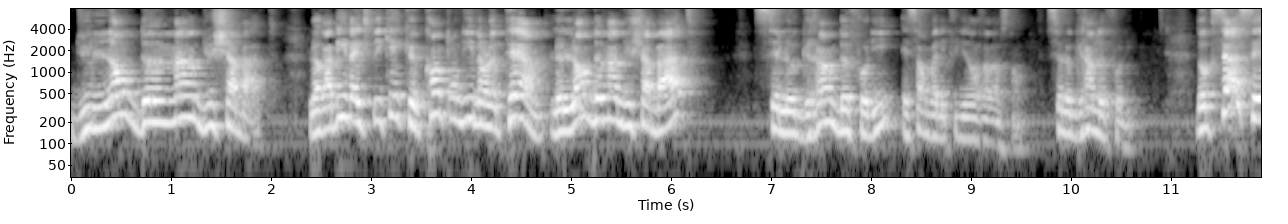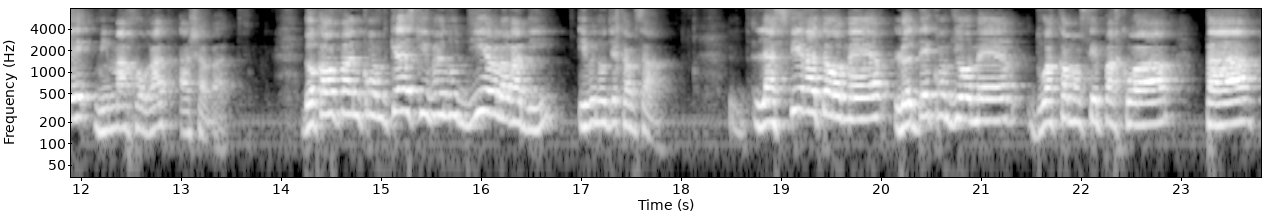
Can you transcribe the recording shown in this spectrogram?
du lendemain du Shabbat. Le rabbi va expliquer que quand on dit dans le terme le lendemain du Shabbat, c'est le grain de folie, et ça on va l'étudier dans un instant. C'est le grain de folie. Donc ça c'est mimachorat hashabat. Donc en fin de compte, qu'est-ce qu'il veut nous dire le rabbi? Il veut nous dire comme ça. La Sphirata Homer, le décompte du Homer, doit commencer par quoi? Par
